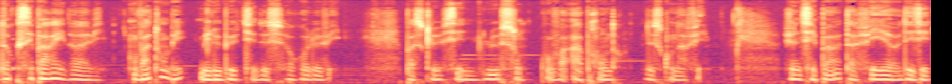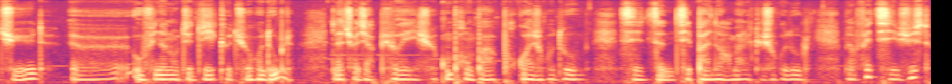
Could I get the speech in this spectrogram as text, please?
Donc c'est pareil dans la vie. On va tomber, mais le but c'est de se relever. Parce que c'est une leçon qu'on va apprendre de ce qu'on a fait. Je ne sais pas, tu as fait euh, des études, euh, au final on te dit que tu redoubles, là tu vas dire purée, je comprends pas pourquoi je redouble, c'est pas normal que je redouble. Mais en fait c'est juste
